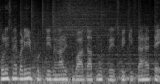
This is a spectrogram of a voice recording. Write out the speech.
ਪੁਲਿਸ ਨੇ ਬੜੀ ਫੁਰਤੀ ਦੇ ਨਾਲ ਇਸ ਵਾਰਦਾਤ ਨੂੰ ਟ੍ਰੇਸ ਵੀ ਕੀਤਾ ਹੈ ਤੇ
